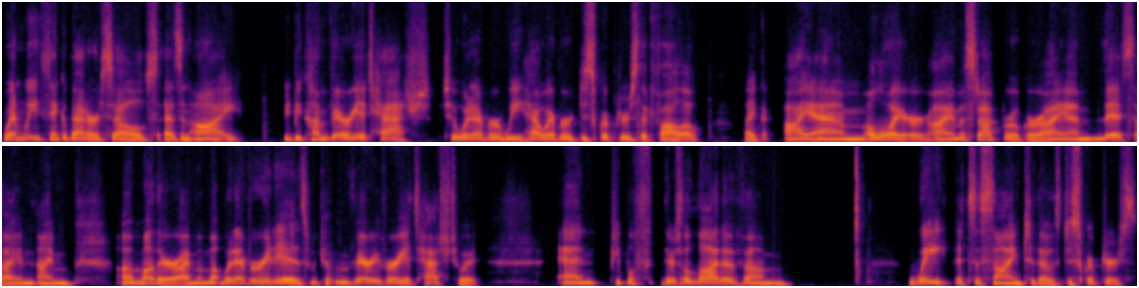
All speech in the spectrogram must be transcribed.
When we think about ourselves as an I, we become very attached to whatever we, however, descriptors that follow. Like I am a lawyer, I am a stockbroker, I am this, I am I'm a mother, I'm a whatever it is. We become very very attached to it, and people. There's a lot of um, weight that's assigned to those descriptors.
